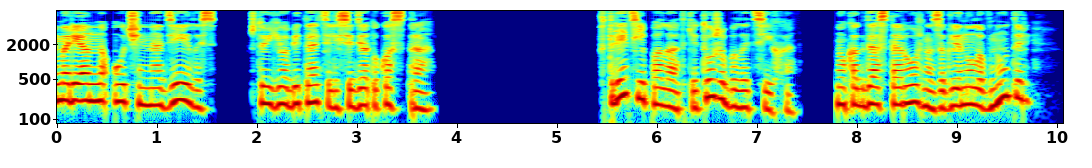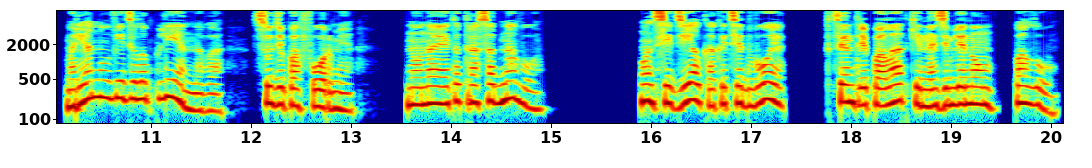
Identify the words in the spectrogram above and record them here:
и Марианна очень надеялась, что ее обитатели сидят у костра. В третьей палатке тоже было тихо, но когда осторожно заглянула внутрь, Марианна увидела пленного, судя по форме, но на этот раз одного. Он сидел, как и те двое, в центре палатки на земляном полу.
